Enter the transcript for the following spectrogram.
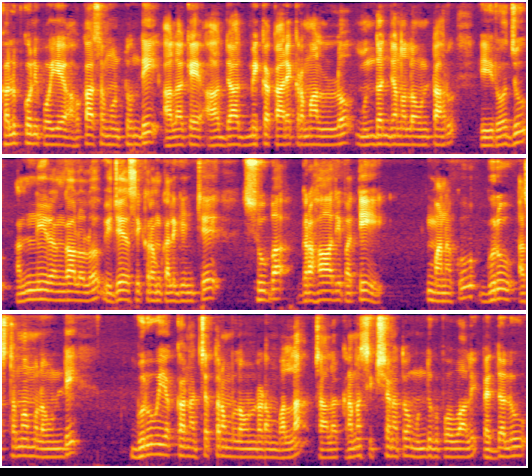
కలుపుకొని పోయే అవకాశం ఉంటుంది. అలాగే ఆధ్యాత్మిక కార్యక్రమాల్లో ముందంజనలో ఉంటారు. ఈరోజు అన్ని రంగాలలో విజయ శిఖరం కలిగించే శుభ గ్రహాధిపతి మనకు గురు అష్టమంలో ఉండి గురువు యొక్క నక్షత్రంలో ఉండడం వల్ల చాలా క్రమశిక్షణతో ముందుకు పోవాలి. పెద్దలు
